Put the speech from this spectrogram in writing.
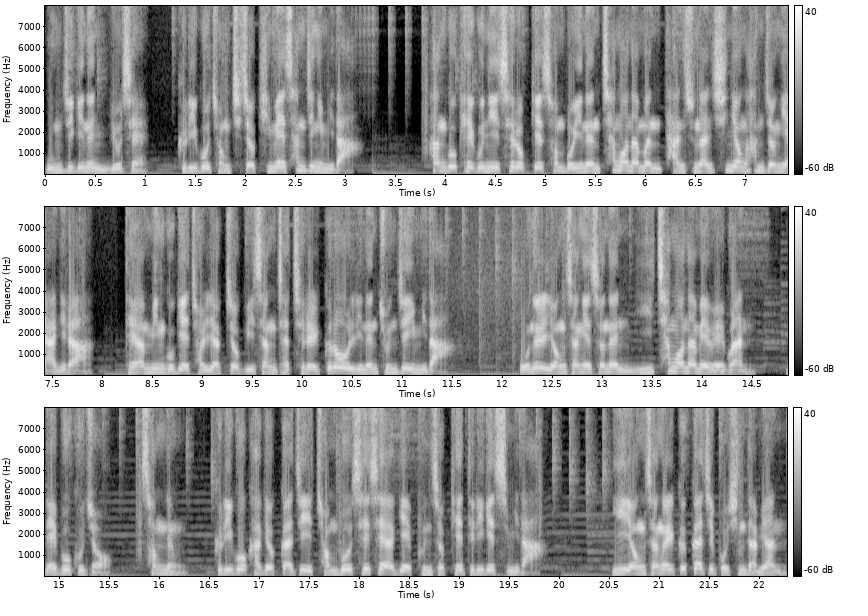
움직이는 요새, 그리고 정치적 힘의 상징입니다. 한국 해군이 새롭게 선보이는 창원함은 단순한 신형 함정이 아니라 대한민국의 전략적 위상 자체를 끌어올리는 존재입니다. 오늘 영상에서는 이 창원함의 외관, 내부 구조, 성능, 그리고 가격까지 전부 세세하게 분석해 드리겠습니다. 이 영상을 끝까지 보신다면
